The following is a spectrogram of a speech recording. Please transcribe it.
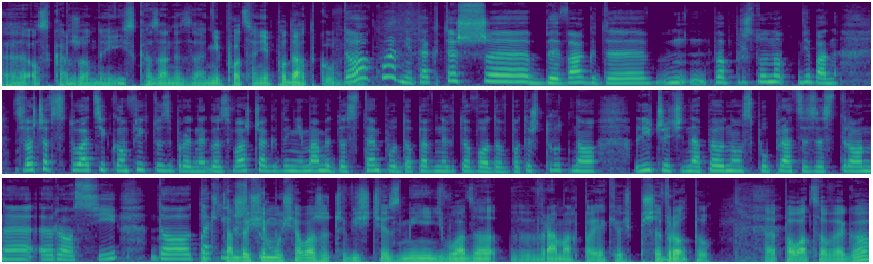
e, oskarżony i skazany za niepłacenie podatków. Dokładnie, tak też e, bywa, gdy m, po prostu, no wie pan, zwłaszcza w sytuacji konfliktu zbrojnego, zwłaszcza gdy nie mamy dostępu do pewnych dowodów, bo też trudno liczyć na pełną współpracę ze strony Rosji, do Znaczy, takich tam by się musiała rzeczywiście zmienić władza w ramach jakiegoś przewrotu pałacowego,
